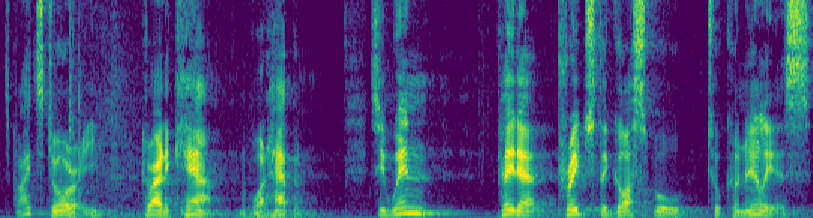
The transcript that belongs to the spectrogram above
It's a great story, great account of what happened. See, when Peter preached the gospel to Cornelius,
